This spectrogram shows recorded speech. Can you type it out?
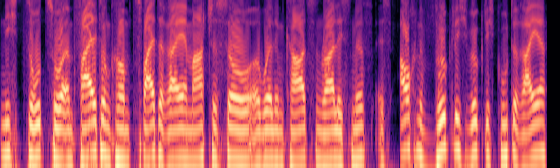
nicht so zur Entfaltung kommt. Zweite Reihe, Marchessault, William Carlson, Riley Smith ist auch eine wirklich, wirklich gute Reihe.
